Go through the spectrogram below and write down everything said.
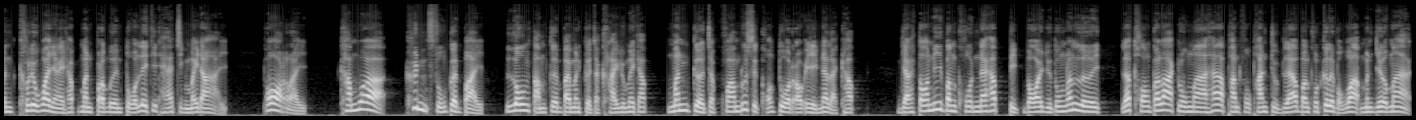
มันเขาเรียกว่ายังไงครับ มันประเมินตัวเลขที่แท้จริงไม่ได้เพราะอะไรคำว่าขึ้นสูงเกินไป ลงต่ำเกินไปมันเกิดจากใครรู้ไหมครับ มันเกิดจากความรู้สึกของตัวเราเองนั่นแหละครับ อย่างตอนนี้บางคนนะครับ ติดดอยอยู่ตรงนั้นเลย แล้วทองก็ลากลงมา5,000 6,000จุดแล้ว บางคนก็เลยบอกว่ามันเยอะมาก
